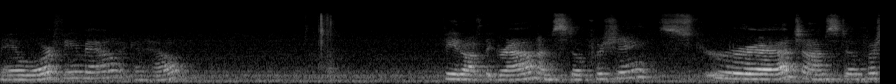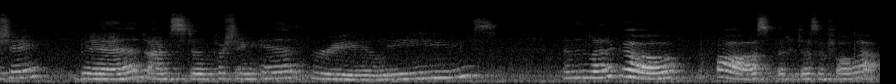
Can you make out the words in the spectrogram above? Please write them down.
male or female, it can help. Feet off the ground, I'm still pushing. Stretch, I'm still pushing. Bend, I'm still pushing in. Release. And then let it go. Pause, but it doesn't fall out.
